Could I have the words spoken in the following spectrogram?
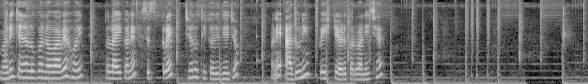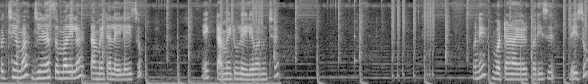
મારી ચેનલ ઉપર નવા આવ્યા હોય તો લાઈક અને સબસ્ક્રાઈબ જરૂરથી કરી દેજો અને આદુની પેસ્ટ એડ કરવાની છે. પછી એમાં ઝીણા સમારેલા ટામેટાં લઈ લઈશું. એક ટામેટું લઈ લેવાનું છે. અને વટાણા એડ કરી દઈશું.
